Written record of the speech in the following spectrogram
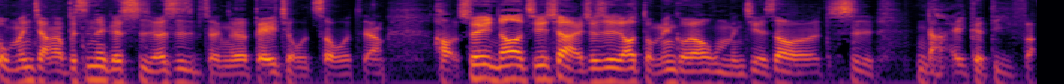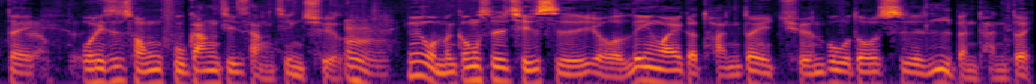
我们讲的不是那个市，而是整个北九州这样。好，所以然后接下来就是要 Domingo 要我们介绍的是哪一个地方？对，对我也是从福冈机场进去了。嗯，因为我们公司其实有另外一个团队，全部都是日本团队。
